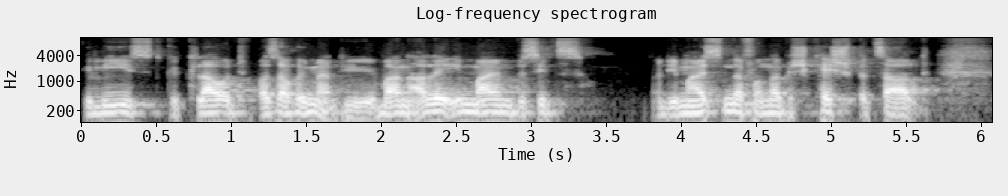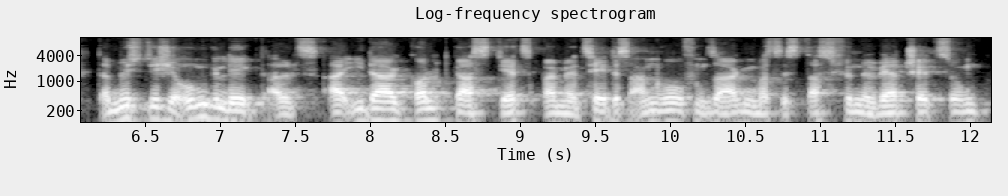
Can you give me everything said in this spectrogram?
geleast, geklaut, was auch immer. Die waren alle in meinem Besitz. Und die meisten davon habe ich Cash bezahlt. Da müsste ich ja umgelegt als AIDA Goldgast jetzt bei Mercedes anrufen und sagen, was ist das für eine Wertschätzung?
